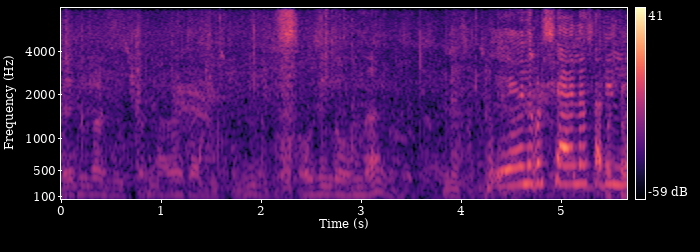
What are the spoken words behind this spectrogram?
రేషన్ కార్డు తీసుకొని ఆధార్ కార్డు తీసుకొని హౌసింగ్లో ఉందా? ఏంది కూడా చేయలేదు సార్ ఇల్లు?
